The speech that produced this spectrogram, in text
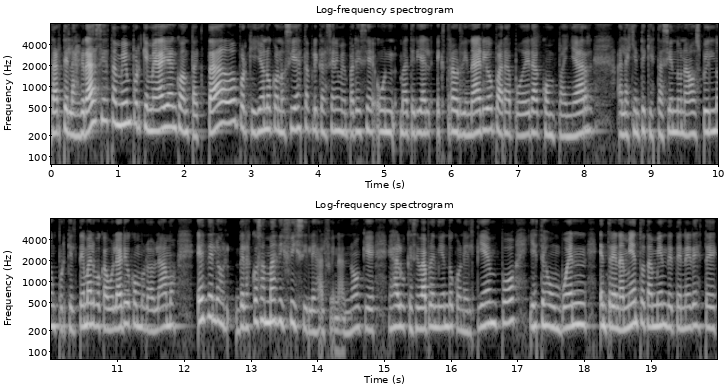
darte las gracias también porque me hayan contactado, porque yo no conocía esta aplicación y me parece un material extraordinario para poder acompañar a la gente que está haciendo una Ausbildung, porque el tema del vocabulario, como lo hablábamos, es de, los, de las cosas más difíciles al final, ¿no? Que es algo que se va aprendiendo con el tiempo y este es un buen entrenamiento también de tener este,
